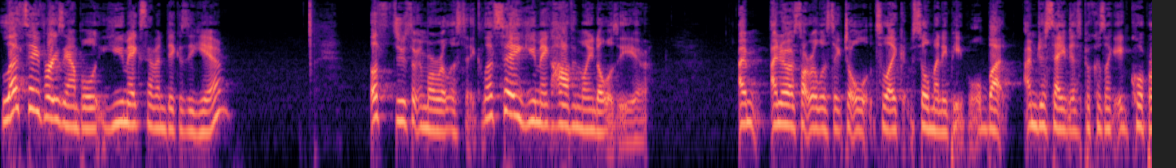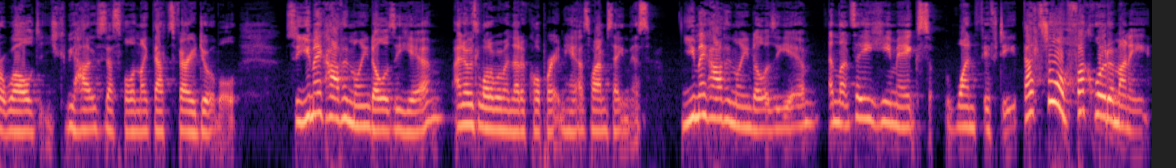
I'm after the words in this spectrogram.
Let's say, for example, you make seven figures a year. Let's do something more realistic. Let's say you make half a million dollars a year. I'm, I know it's not realistic to, to like so many people, but I'm just saying this because like in corporate world, you could be highly successful and like that's very doable. So you make half a million dollars a year. I know it's a lot of women that are corporate in here. That's why I'm saying this. You make half a million dollars a year, and let's say he makes 150. That's still a fuckload of money.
